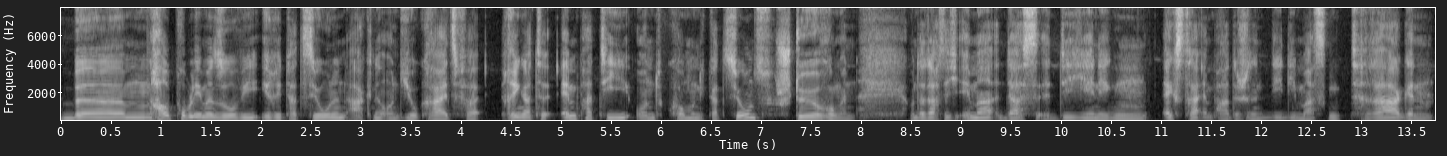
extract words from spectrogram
Be Hautprobleme sowie Irritationen, Akne und Juckreiz, verringerte Empathie und Kommunikationsstörungen. Und da dachte ich immer, dass diejenigen extra empathisch sind, die die Masken tragen.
